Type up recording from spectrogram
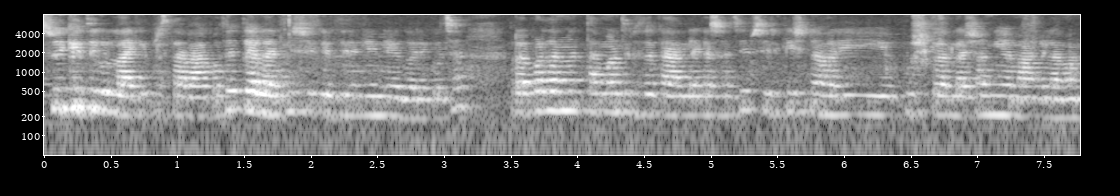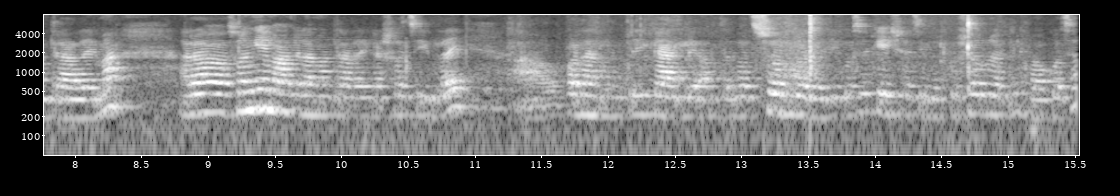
स्वीकृतिको लागि प्रस्ताव आएको थियो। त्यसलाई पनि स्वीकृति निर्णय गरेको छ। र प्रधानमन्त्री मन्त्री कार्यालयका सचिव श्री कृष्णहरि पुष्करलाई सङ्घीय मामिला मन्त्रालयमा र सङ्घीय मामिला मन्त्रालयका सचिवलाई प्रधानमन्त्री कार्यालय अन्तर्गत सरुवा गरिएको छ। केही सचिवहरूको सरुवा पनि भएको छ।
